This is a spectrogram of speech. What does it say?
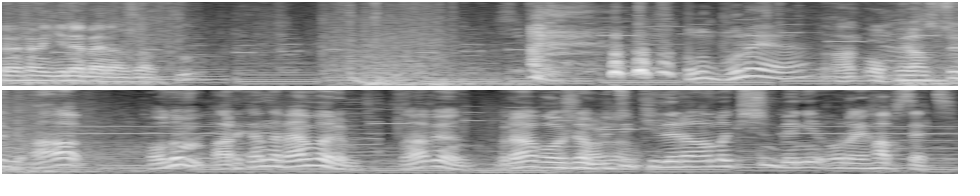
Yine ben azalttım. Oğlum bu ne ya? Abi operasyon... Aa oğlum arkanda ben varım. Ne yapıyorsun? Bravo hocam. Pardon. Bütün killeri almak için beni oraya hapset.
